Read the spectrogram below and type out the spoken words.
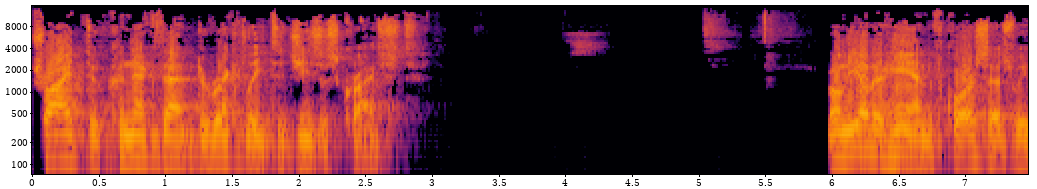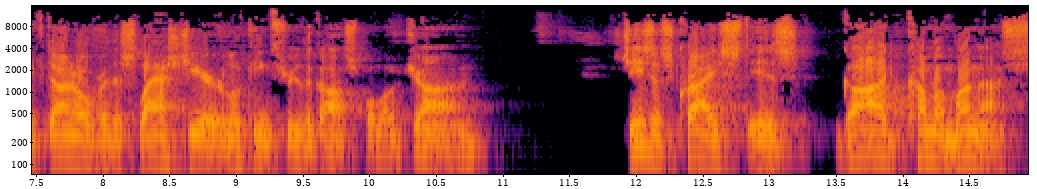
try to connect that directly to Jesus Christ. But on the other hand, of course, as we've done over this last year, looking through the Gospel of John, Jesus Christ is God come among us.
